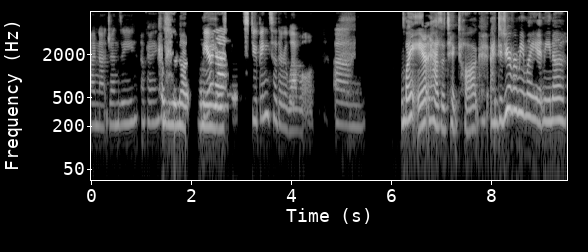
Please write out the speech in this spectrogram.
I'm not Gen Z, okay? You're not 20 They're not stooping to their level. Um My aunt has a TikTok. Did you ever meet my aunt Nina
